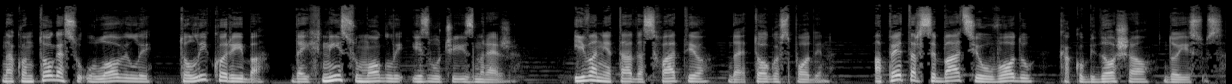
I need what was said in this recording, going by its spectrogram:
Nakon toga su ulovili toliko riba da ih nisu mogli izvući iz mreže. Ivan je tada shvatio da je to gospodin, a Petar se bacio u vodu kako bi došao do Isusa.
